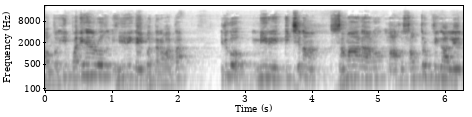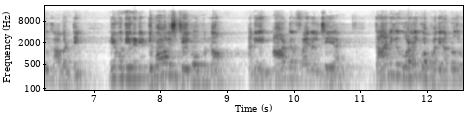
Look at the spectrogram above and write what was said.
మొత్తం. ఈ పదిహేను రోజులు హీరింగ్ అయిపోయిన తర్వాత ఇదిగో మీరు ఇచ్చిన సమాధానం మాకు సంతృప్తిగా లేదు కాబట్టి మేము దీనిని డిమాలిష్ చేయబోతున్నాం అని ఆర్డర్ ఫైనల్ చేయాలి. దానికి కూడా ఇంకో పదిహేను రోజులు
